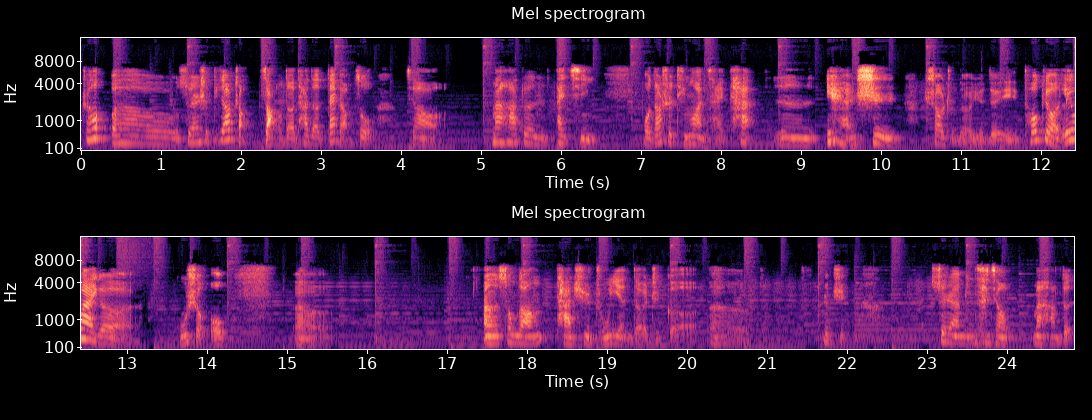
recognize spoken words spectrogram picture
之后，呃，虽然是比较早早的，他的代表作叫《曼哈顿爱情》，我倒是挺晚才看，嗯，依然是少主的乐队 Tokyo 另外一个鼓手，呃，嗯，宋刚他去主演的这个呃日剧，虽然名字叫曼哈顿。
